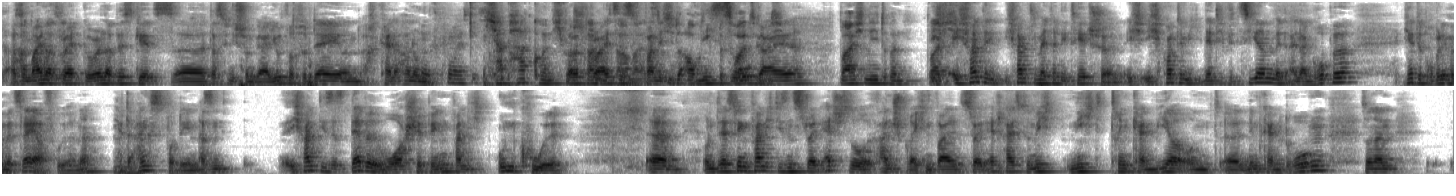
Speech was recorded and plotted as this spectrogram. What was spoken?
Äh, Also Hardcore- Minor Threat, Gorilla Biscuits, äh, das finde ich schon geil. Youth of Today und ach, keine Ahnung. Earth Crisis. Ich habe Hardcore nicht Earth verstanden Crisis damals. fand ich Und auch nicht bis so heute geil. Nicht. War ich nie drin. War Ich, ich, fand, die- ich fand die Mentalität schön. Ich, ich konnte mich identifizieren mit einer Gruppe. Ich hatte Probleme mit Slayer früher, ne? Ich hatte Angst vor denen. Also ich fand dieses Devil Worshipping fand ich uncool. Ähm, und deswegen fand ich diesen Straight Edge so ansprechend, weil Straight Edge heißt für mich nicht trink kein Bier und äh, nimm keine Drogen, sondern äh,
